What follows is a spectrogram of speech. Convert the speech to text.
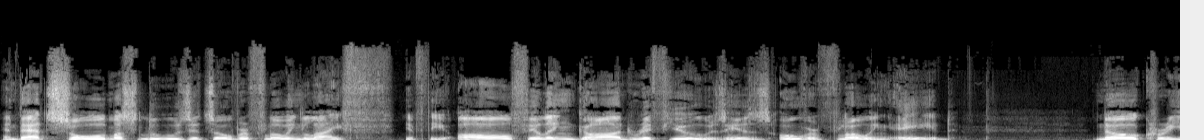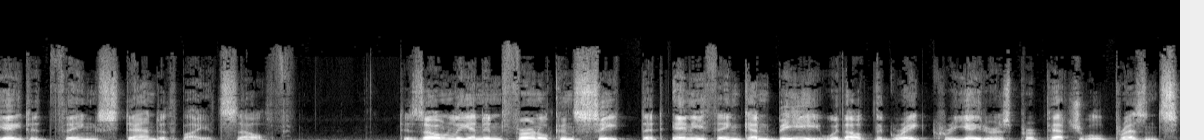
and that soul must lose its overflowing life if the all filling God refuse his overflowing aid. No created thing standeth by itself. 'Tis only an infernal conceit that anything can be without the great Creator's perpetual presence.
